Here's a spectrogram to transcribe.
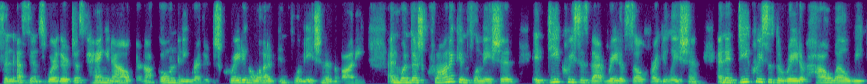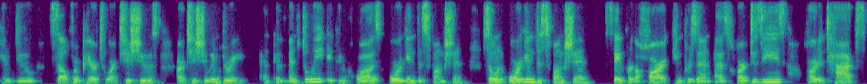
senescence where they're just hanging out. They're not going anywhere. They're just creating a lot of inflammation in the body. And when there's chronic inflammation it decreases that rate of self-regulation. And it decreases the rate of how well we can do self-repair to our tissues our tissue injury and eventually it can cause organ dysfunction. So an organ dysfunction say for the heart can present as heart disease heart attacks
